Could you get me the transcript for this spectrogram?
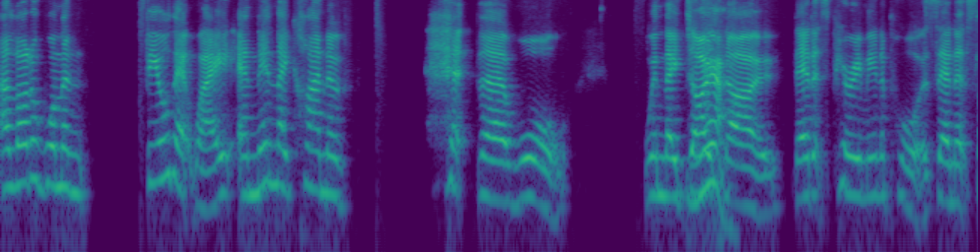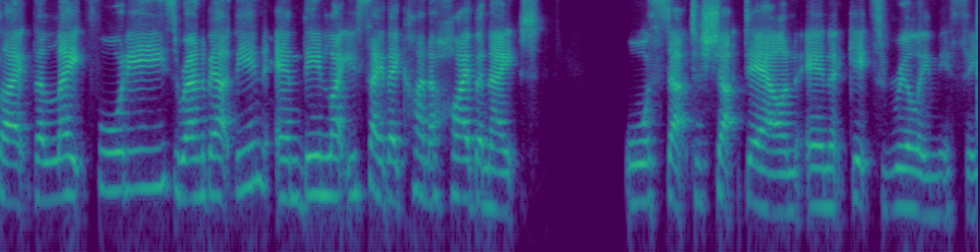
A lot of women feel that way, and then they kind of hit the wall when they don't yeah. know that it's perimenopause and it's like the late 40s around about then. And then like you say they kind of hibernate or start to shut down and it gets really messy.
